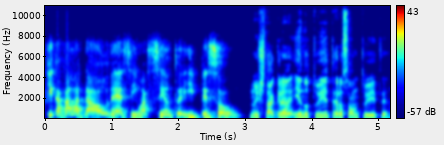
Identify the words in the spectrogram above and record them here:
Fica Valadal, né? Sem o acento aí, Pessoal. No Instagram e no Twitter ou só no Twitter?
